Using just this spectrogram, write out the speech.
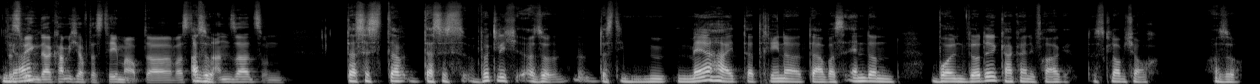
Deswegen, ja. da kam ich auf das Thema, ob da was also, ein Ansatz und. Das ist, da, das ist wirklich, also, dass die Mehrheit der Trainer da was ändern wollen würde, gar keine Frage. Das glaube ich auch. Also.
